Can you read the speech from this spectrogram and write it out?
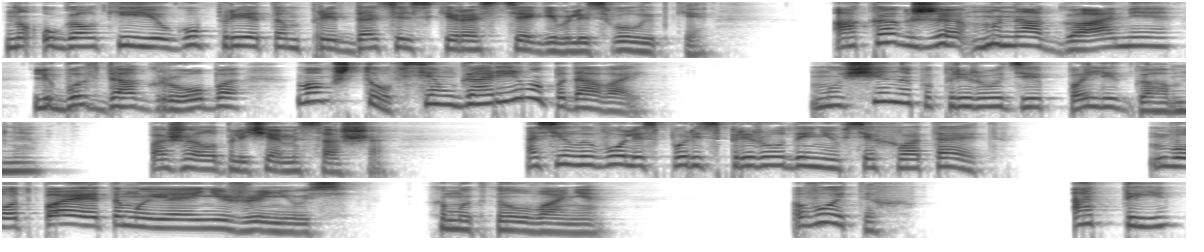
но уголки ее губ при этом предательски растягивались в улыбке. «А как же моногамия, любовь до гроба? Вам что, всем гаремы подавай?» «Мужчина по природе полигамны», – пожала плечами Саша. «А силы воли спорить с природой не у всех хватает». «Вот поэтому я и не женюсь», – хмыкнул Ваня. «Войтых, а ты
